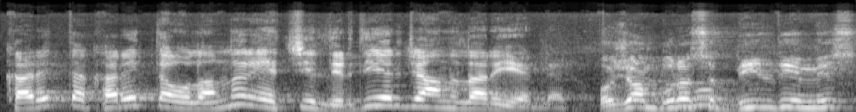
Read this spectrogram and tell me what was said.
Karetta karetta olanlar etçildir. Diğer canlıları yerler. Hocam burası bildiğimiz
